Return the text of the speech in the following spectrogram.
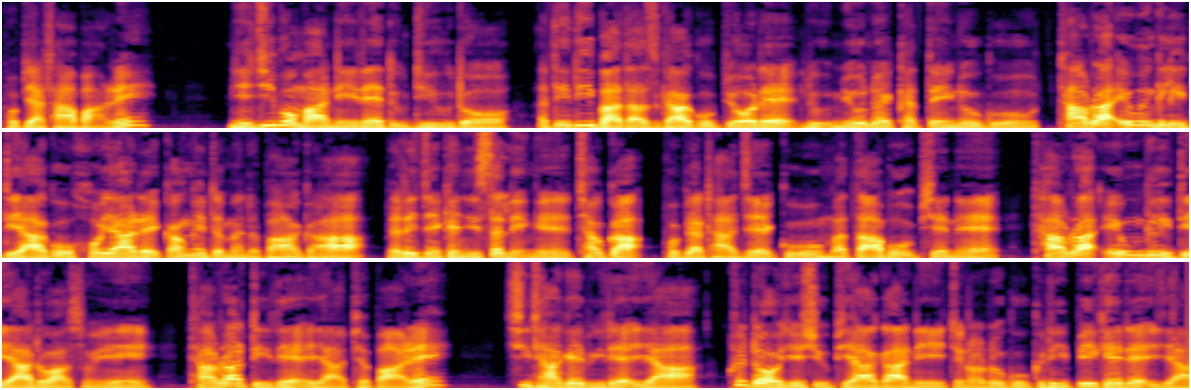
ဖော်ပြထားပါတယ်။မြေကြီးပေါ်မှာနေတဲ့သူဒီဟုသော အသီးသီးဘာသာစကားကိုပြောတဲ့လူအမျိုးနွယ်ခတ်သိန်းတို့ကိုထာဝရဧဝံဂေလိတရားကိုဟောရတဲ့ကောင်းကင်တမန်တစ်ပါးကဗြိတိန်ခန်းကြီးဆက်လက်ငယ်6ကဖော်ပြထားချက်ကိုမှတ်သားဖို့အဖြစ်နဲ့ထာဝရဧဝံဂေလိတရားတော်ဟာဆိုရင်ထာဝရတည်တဲ့အရာဖြစ်ပါတယ်။ရှိထားခဲ့ပြီးတဲ့အရာခရစ်တော်ယေရှုဖခင်ကနေကျွန်တော်တို့ကိုဂရုပေးခဲ့တဲ့အရာ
